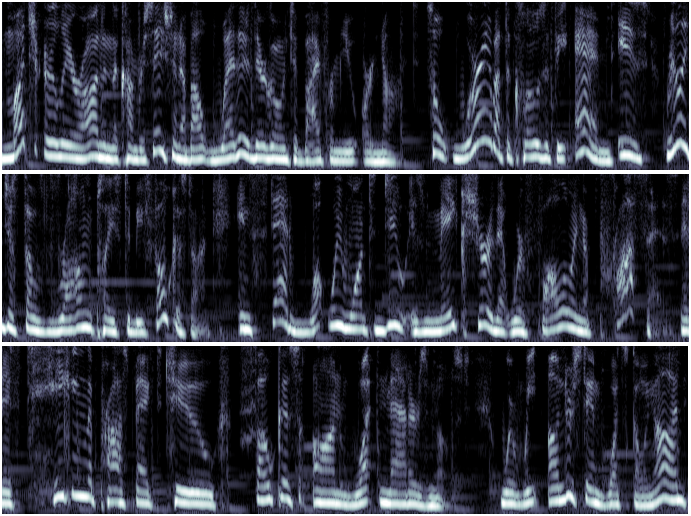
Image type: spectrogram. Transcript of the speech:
much earlier on in the conversation about whether they're going to buy from you or not. So worrying about the close at the end is really just the wrong place to be focused on. Instead, what we want to do is make sure that we're following a process that is taking the prospect to focus on what matters most where we understand what's going on,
